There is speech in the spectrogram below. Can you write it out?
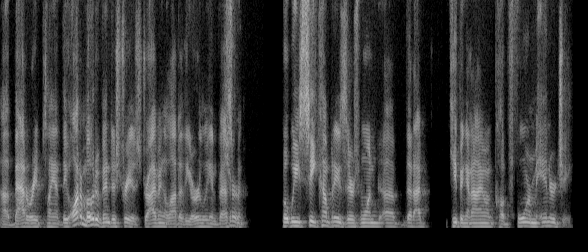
uh, battery plant. The automotive industry is driving a lot of the early investment, sure. but we see companies. There's one uh, that I'm keeping an eye on called Form Energy.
